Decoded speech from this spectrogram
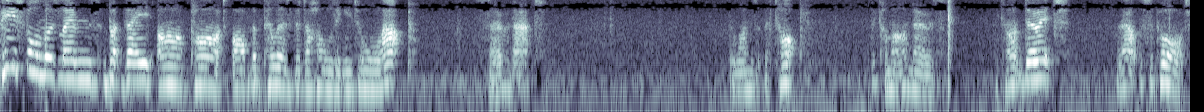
peaceful Muslims, but they are part of the pillars that are holding it all up. So that the ones at the top, the commandos, they can't do it without the support.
